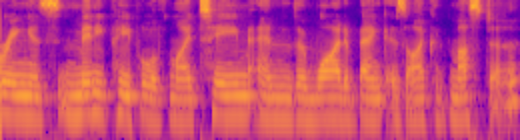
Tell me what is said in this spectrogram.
bring as many people of my team and the wider bank as I could muster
